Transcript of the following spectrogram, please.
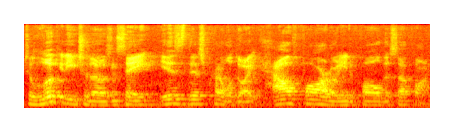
to look at each of those and say, is this credible? Do I, how far do I need to follow this up on?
